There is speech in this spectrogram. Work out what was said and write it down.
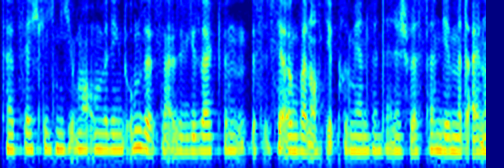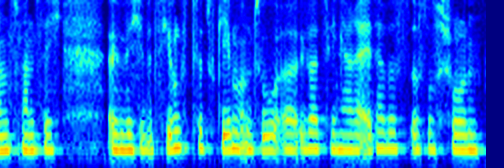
tatsächlich nicht immer unbedingt umsetzen. Also wie gesagt, wenn es ist ja irgendwann auch deprimierend, wenn deine Schwestern dir mit 21 irgendwelche Beziehungstipps geben und du äh, über zehn Jahre älter bist, ist es schon,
